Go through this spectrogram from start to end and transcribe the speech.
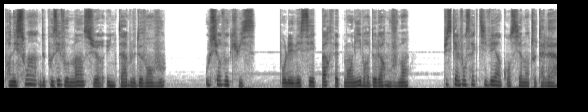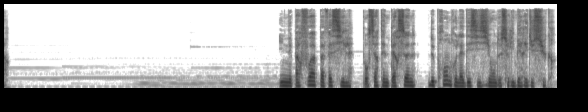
Prenez soin de poser vos mains sur une table devant vous ou sur vos cuisses pour les laisser parfaitement libres de leurs mouvements puisqu'elles vont s'activer inconsciemment tout à l'heure. Il n'est parfois pas facile pour certaines personnes de prendre la décision de se libérer du sucre.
